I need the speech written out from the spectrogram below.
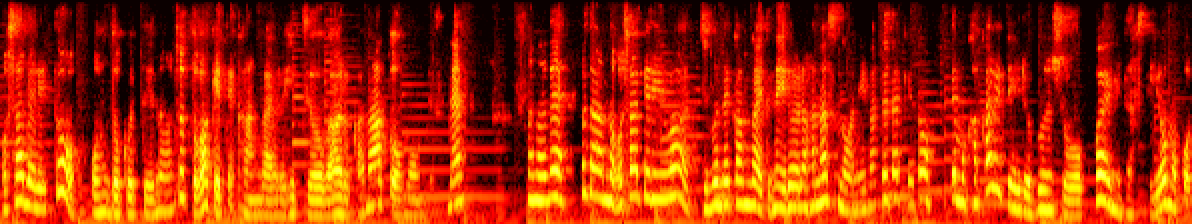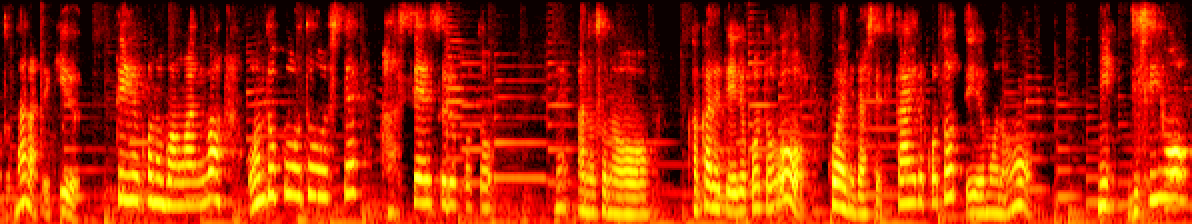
おしゃべりと音読っていうのはちょっと分けて考える必要があるかなと思うんですね。なので、普段のおしゃべりは自分で考えてね、いろいろ話すのは苦手だけど、でも書かれている文章を声に出して読むことならできるっていうこの場合は、音読を通して発声すること、ね、あのその書かれていることを声に出して伝えることっていうものをに自信を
